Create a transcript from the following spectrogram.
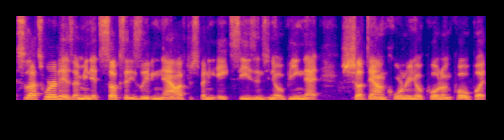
So that's where it is. I mean, it sucks that he's leaving now after spending eight seasons, you know, being that shutdown corner, you know, quote unquote, but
